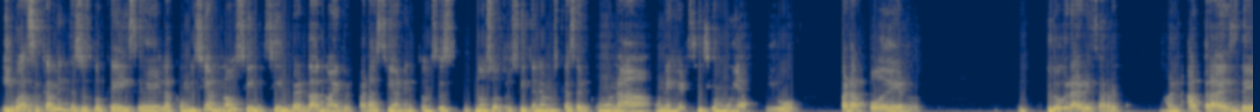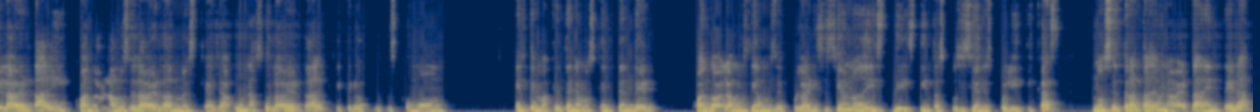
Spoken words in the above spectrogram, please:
Y básicamente eso es lo que dice la comisión, ¿no? Sin, sin verdad no hay reparación. Entonces nosotros sí tenemos que hacer como una, un ejercicio muy activo para poder lograr esa reparación a través de la verdad. Y cuando hablamos de la verdad no es que haya una sola verdad, que creo que es como el tema que tenemos que entender cuando hablamos, digamos, de polarización o de, de distintas posiciones políticas. No se trata de una verdad entera,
